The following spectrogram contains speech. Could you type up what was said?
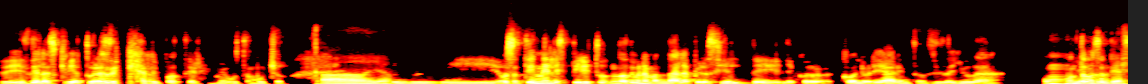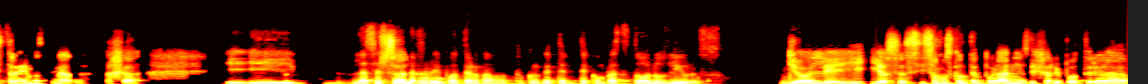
es de las criaturas de Harry Potter, me gusta mucho. Ah, ya. o sea, tiene el espíritu, no de una mandala, pero sí el de, de colorear, entonces ayuda un montón, se te distrae más que nada. Ajá. Y. La escuela Harry Potter, ¿no? Tú creo que te, compraste todos los libros. Yo leí, o sea, sí somos contemporáneos de Harry Potter, era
